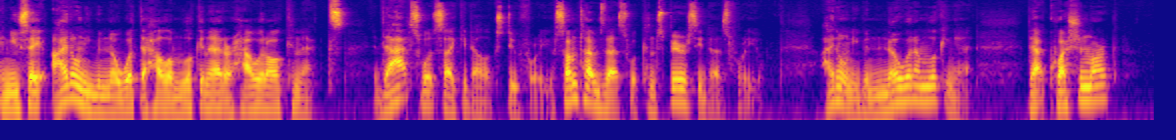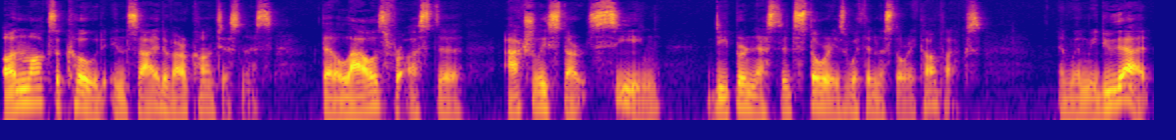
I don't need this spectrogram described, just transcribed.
and you say, I don't even know what the hell I'm looking at or how it all connects, that's what psychedelics do for you. Sometimes that's what conspiracy does for you. I don't even know what I'm looking at. That question mark unlocks a code inside of our consciousness that allows for us to actually start seeing deeper nested stories within the story complex. And when we do that,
